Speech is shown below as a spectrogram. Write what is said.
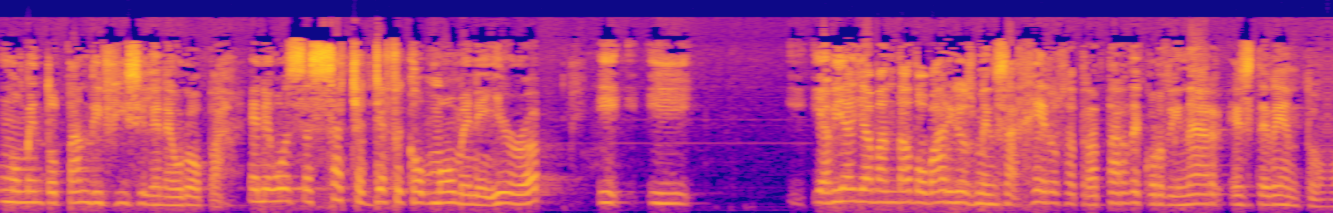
un momento tan difícil en Europa. And it was a- such a difficult moment in Europe. Y, y- y había ya mandado varios mensajeros a tratar de coordinar este evento.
